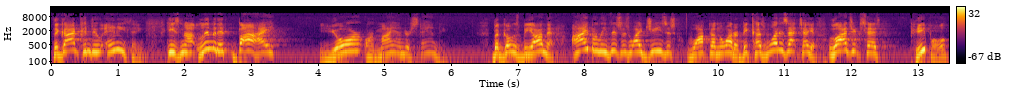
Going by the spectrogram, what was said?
that God can do anything, He's not limited by your or my understanding, but goes beyond that. I believe this is why Jesus walked on the water. Because what does that tell you? Logic says people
